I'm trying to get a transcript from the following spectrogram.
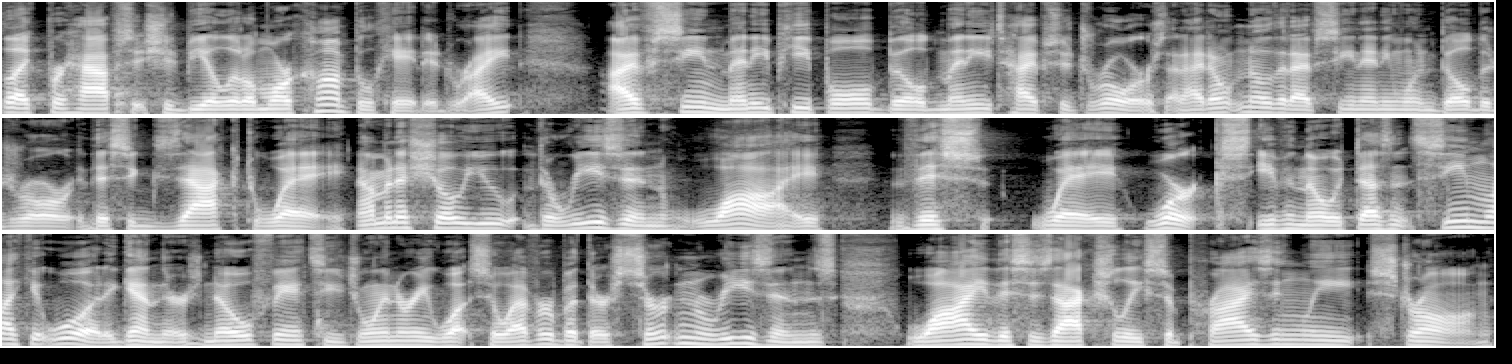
Like perhaps it should be a little more complicated, right? I've seen many people build many types of drawers, and I don't know that I've seen anyone build a drawer this exact way. I'm going to show you the reason why this way works, even though it doesn't seem like it would. Again, there's no fancy joinery whatsoever, but there's certain reasons why this is actually surprisingly strong,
